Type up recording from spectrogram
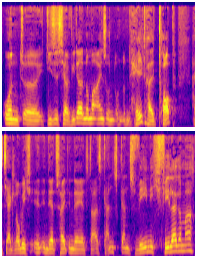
Und äh, dieses Jahr wieder Nummer eins und, und, und hält halt top. Hat ja, glaube ich, in der Zeit, in der er jetzt da ist, ganz, ganz wenig Fehler gemacht.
